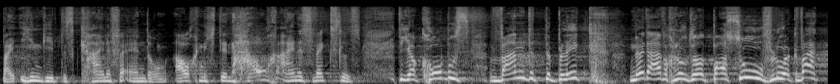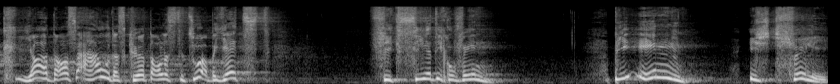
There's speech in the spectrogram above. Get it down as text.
Bei ihm gibt es keine Veränderung, auch nicht den Hauch eines Wechsels. Die Jakobus wendet den Blick nicht einfach nur, pass auf, schau weg. Ja, das auch, das gehört alles dazu. Aber jetzt fixier dich auf ihn. Bei ihm ist die Fülle.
